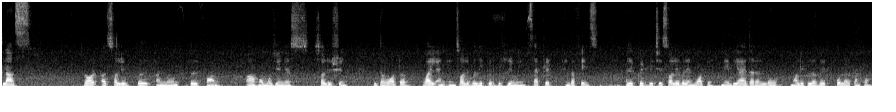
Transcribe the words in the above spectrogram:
glass rod. A soluble unknown will form a homogeneous solution with the water, while an insoluble liquid will remain separate in the phase. A liquid which is soluble in water may be either a low molecular weight polar compound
